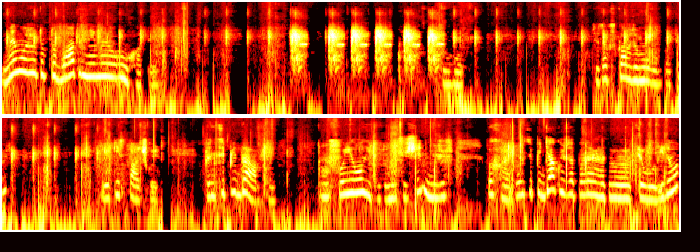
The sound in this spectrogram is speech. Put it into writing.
Ми можемо тобто брати ними рухати. Ого. Так з кожним мовом почуть. Як і з. В принципі, да. Ну, Свої логіки, тому що ще не ж пихає. В принципі, дякую за перегляд е, цього відео.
